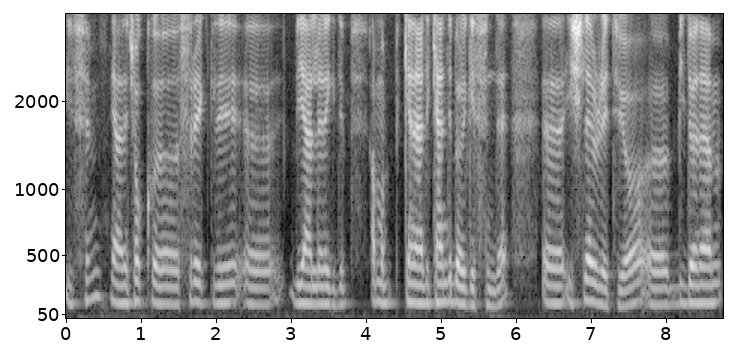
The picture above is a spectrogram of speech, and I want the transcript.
isim. Yani çok e, sürekli e, bir yerlere gidip ama genelde kendi bölgesinde e, işler üretiyor. E, bir dönem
